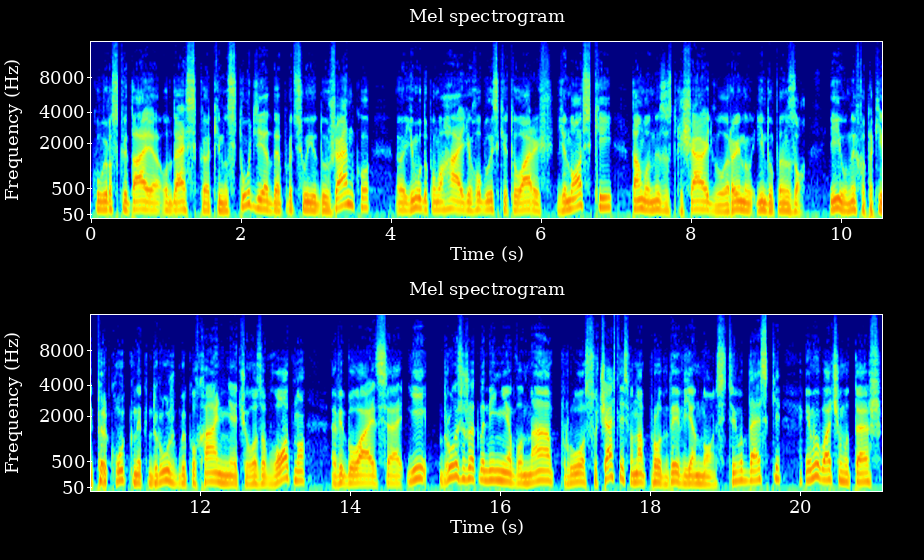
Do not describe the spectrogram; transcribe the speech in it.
коли розквітає Одеська кіностудія, де працює Дуженко. Е, Йому допомагає його близький товариш Яновський. Там вони зустрічають Валерину Інду Пензо. І у них отакий трикутник дружби, кохання, чого завгодно відбувається. І друга сюжетна лінія вона про сучасність, вона про 90-ті одеські. І ми бачимо теж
